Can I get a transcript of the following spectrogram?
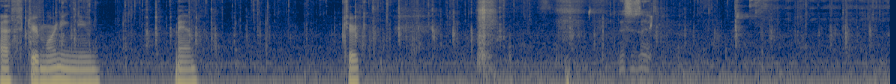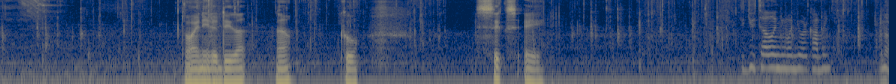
After morning noon. Ma'am. Jerk. This is it. Do I need to do that? No? Cool. 6A. Did you tell anyone you were coming? No,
